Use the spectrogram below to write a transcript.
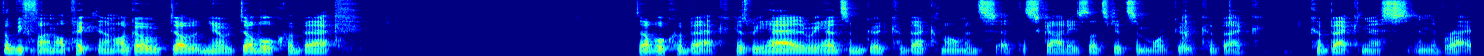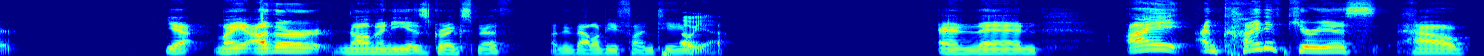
they'll be fun. I'll pick them. I'll go double, you know, double Quebec double Quebec because we had we had some good Quebec moments at the Scotties. Let's get some more good Quebec Quebecness in the Brier. Yeah, my other nominee is Greg Smith. I think that'll be a fun team. Oh yeah. And then I I'm kind of curious how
